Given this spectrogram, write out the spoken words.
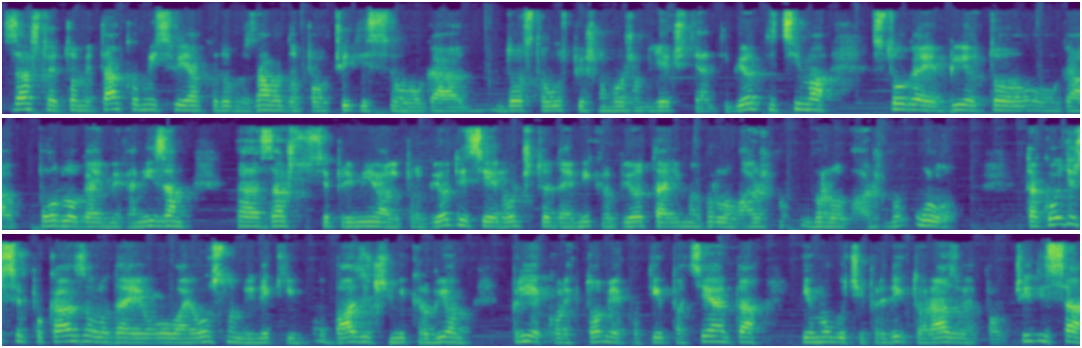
Zašto je tome tako? Mi svi jako dobro znamo da paučitis ovoga dosta uspješno možemo liječiti antibioticima, stoga je bio to ovoga podloga i mehanizam zašto se primijevali probiotici, jer očito da je mikrobiota ima vrlo važnu, vrlo važnu ulogu. Također se pokazalo da je ovaj osnovni neki bazični mikrobiom prije kolektomije kod tih pacijenata je mogući prediktor razvoja paučitisa,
